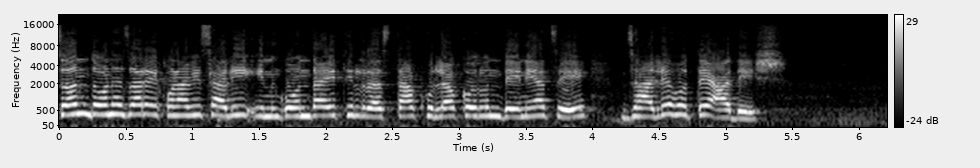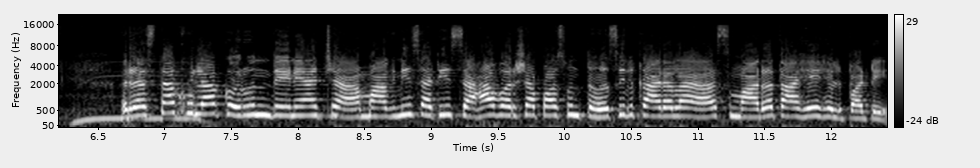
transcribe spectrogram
सन दोन हजार एकोणावीस साली इनगोंदा येथील रस्ता खुला करून देण्याचे झाले होते आदेश. रस्ता खुला करून देण्याच्या मागणीसाठी सहा वर्षापासून तहसील कार्यालयास मारत आहे हेलपाटे.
